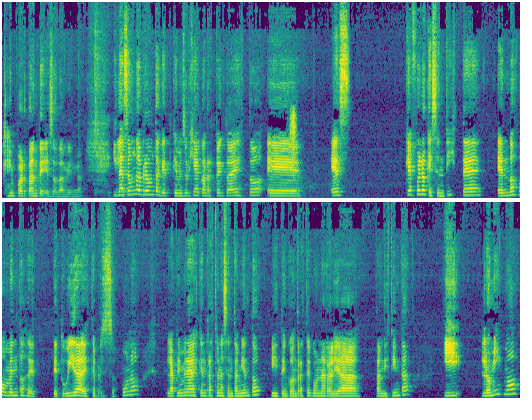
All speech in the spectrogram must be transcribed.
Qué importante eso también, ¿no? Y la segunda pregunta que, me surgía con respecto a esto eh, es, ¿qué fue lo que sentiste en dos momentos de, de tu vida de este proceso? Uno, la primera vez que entraste a un asentamiento y te encontraste con una realidad tan distinta. Y lo mismo,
